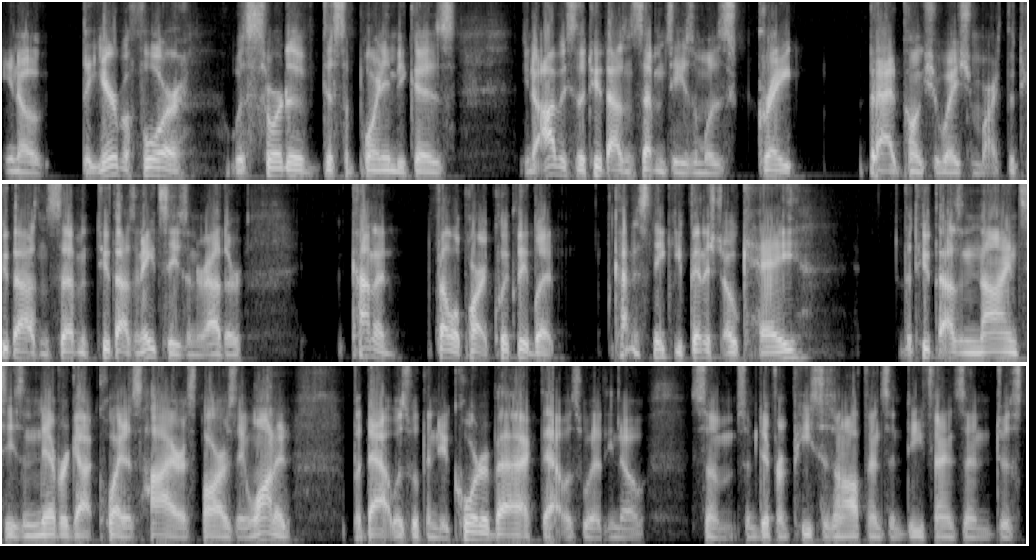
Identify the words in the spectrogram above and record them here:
you know, the year before was sort of disappointing because, you know, obviously the 2007 season was great, bad punctuation mark. The 2007, 2008 season rather, kind of fell apart quickly, but kind of sneaky finished okay. The 2009 season never got quite as high or as far as they wanted but that was with a new quarterback. That was with you know some some different pieces on offense and defense, and just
